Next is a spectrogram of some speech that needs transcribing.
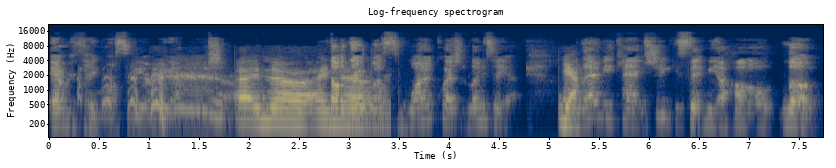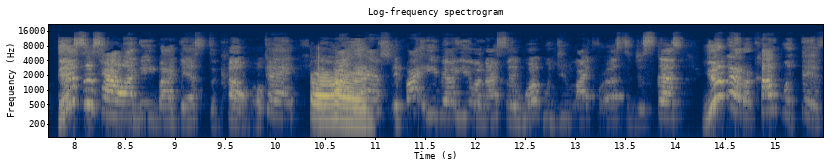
everything wants to be a reality show. I know, I so know. So there was one question. Let me tell you. Yeah. Let me came. She sent me a whole look. This is how I need my guests to come. Okay. Uh, if, I uh-huh. ask, if I email you and I say, "What would you like for us to discuss?" You better come with this.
